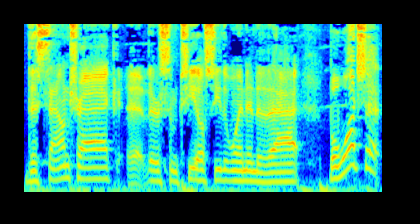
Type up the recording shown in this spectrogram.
The soundtrack, uh, there's some TLC that went into that, but watch that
